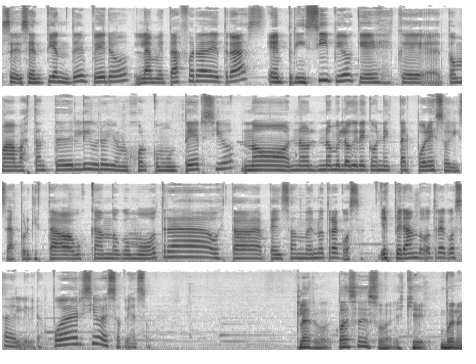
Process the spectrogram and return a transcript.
se, se entiende, pero la metáfora detrás, en principio, que es que toma bastante del libro y a lo mejor como un tercio, no, no, no me logré conectar por eso quizás, porque estaba buscando como otra o estaba pensando en otra cosa, esperando otra cosa del libro. Puede haber sido eso, pienso. Claro, pasa eso. Es que, bueno,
